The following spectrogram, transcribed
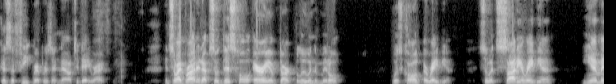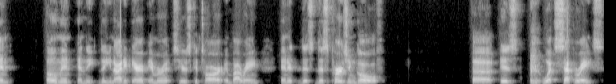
because the feet represent now today, right? And so I brought it up. So this whole area of dark blue in the middle was called Arabia. So it's Saudi Arabia, Yemen, Oman, and the, the United Arab Emirates. Here's Qatar and Bahrain. And it, this, this Persian Gulf uh, is what separates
